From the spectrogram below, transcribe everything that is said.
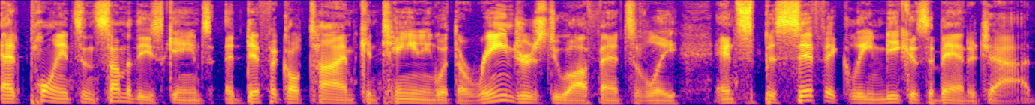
at points in some of these games, a difficult time containing what the Rangers do offensively, and specifically Mika Zibanejad.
